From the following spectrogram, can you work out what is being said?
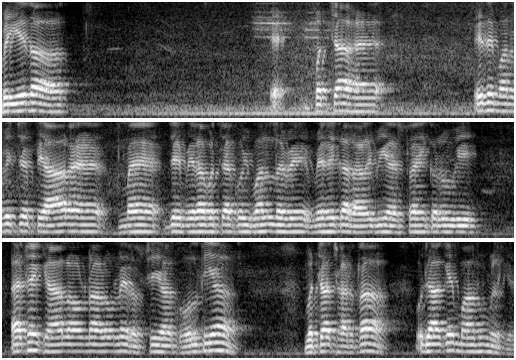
ਵੀ ਇਹਦਾ ਇਹ ਬੱਚਾ ਹੈ ਇਹਦੇ ਮਨ ਵਿੱਚ ਪਿਆਰ ਹੈ, ਮੈਂ ਜੇ ਮੇਰਾ ਬੱਚਾ ਕੋਈ ਬਣ ਲਵੇ, ਮੇਰੇ ਘਰ ਵਾਲੀ ਵੀ ਇਸ ਤਰ੍ਹਾਂ ਹੀ ਕਰੂਗੀ। ਐਸੇ ਖਿਆਲ ਆਉਣ ਨਾਲ ਉਹਨੇ ਰੱਸੀਆਂ ਖੋਲਤੀਆਂ, ਬੱਚਾ ਛੱਡਤਾ, ਉਹ ਜਾ ਕੇ ਮਾਂ ਨੂੰ ਮਿਲ ਗਿਆ।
